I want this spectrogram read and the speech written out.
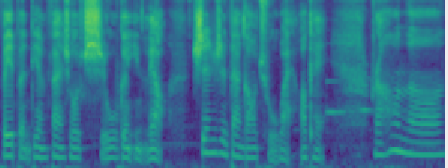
非本店贩售食物跟饮料，生日蛋糕除外。OK，然后呢，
